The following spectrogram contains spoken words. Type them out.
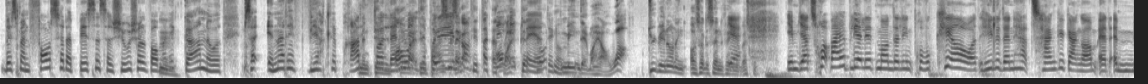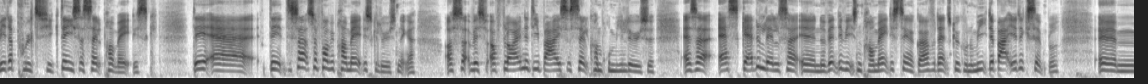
Hvis man fortsætter business as usual, hvor man Mm. ikke gør noget, så ender det virkelig bræt Men det er det er på et bare rigtigt, og det er ikke bæredygtigt. Mine damer og herrer, wow, dyb indånding, og så er det Sande Fane. Ja. Jamen, jeg tror bare, jeg bliver lidt, Mondalin, provokeret over hele den her tankegang om, at, at midterpolitik, det er i sig selv pragmatisk. Det er, det, så, så får vi pragmatiske løsninger. Og, så, hvis, og fløjene, de er bare i sig selv kompromilløse. Altså, er skattelettelser øh, nødvendigvis en pragmatisk ting at gøre for dansk økonomi? Det er bare et eksempel. Øhm,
